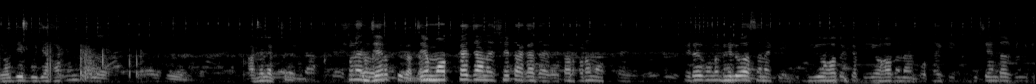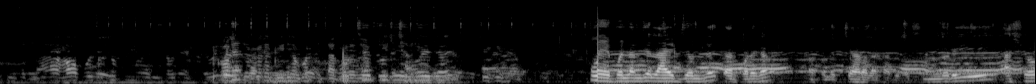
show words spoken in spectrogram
যদি বুঝে থাকেন তাহলে আসলে actually যে যে মদ খায় জানে সে টাকা যাবে তারপরে মদ খায়। এটার কোনো ভ্যালু আছে নাকি? বিয়ে হবে কি বিয়ে হবে না কোথায় কি ডিসেন্ট আসবে নাকি তিন চারটা কষ্ট করে ভিডিও করছি তারপরে হয়ে যায় বললাম যে লাইট জ্বলবে তারপরে গা কাতলের চেহারা দেখা দেবে। সুন্দরী আসো।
